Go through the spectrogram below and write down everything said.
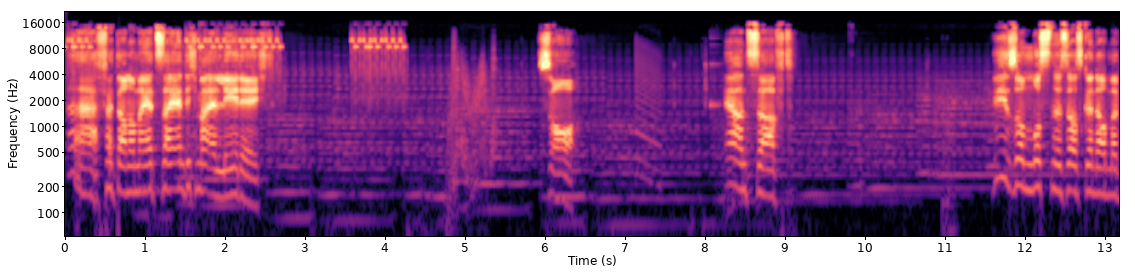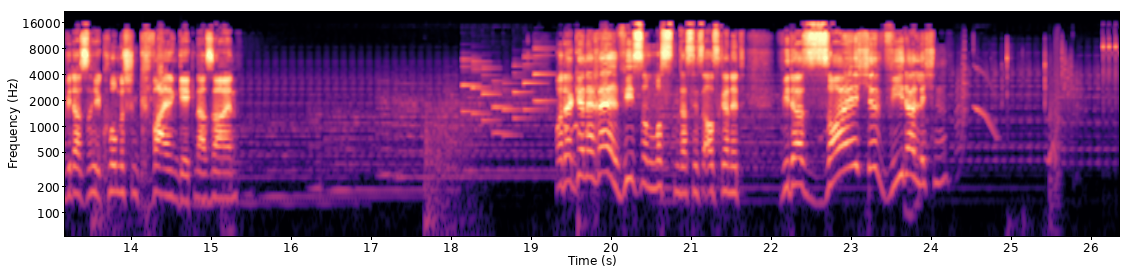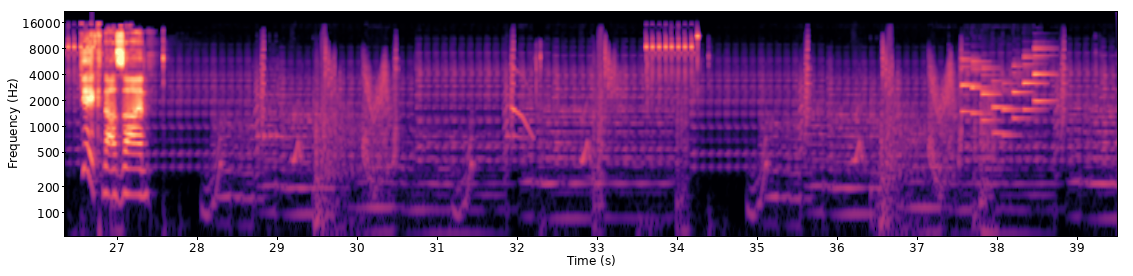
Ah, verdammt nochmal, jetzt sei endlich mal erledigt. So. Ernsthaft. Wieso mussten es ausgerechnet auch mal wieder solche komischen Quallengegner sein? Oder generell, wieso mussten das jetzt ausgerechnet wieder solche widerlichen Gegner sein?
